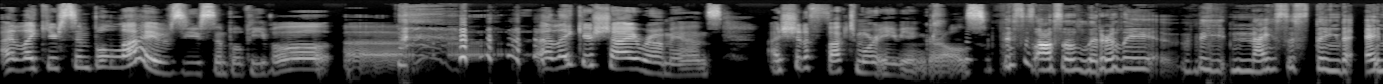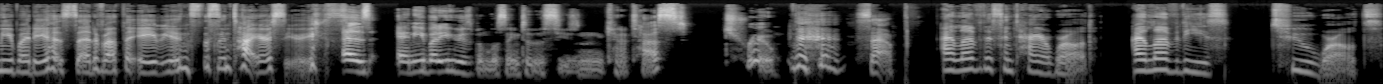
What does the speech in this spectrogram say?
I like your simple lives, you simple people. Uh I like your shy romance. I should have fucked more avian girls. This is also literally the nicest thing that anybody has said about the avians this entire series. As anybody who's been listening to this season can attest, true. so, I love this entire world. I love these two worlds.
